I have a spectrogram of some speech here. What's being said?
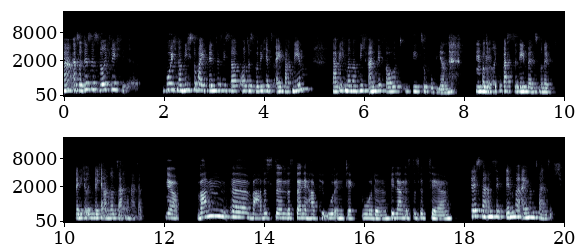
Ja, also das ist wirklich, wo ich noch nicht so weit bin, dass ich sage, oh, das würde ich jetzt einfach nehmen. Da habe ich mir noch nicht angetraut, die zu probieren. Mhm. Oder irgendwas zu nehmen, wenn es mir nicht, wenn ich irgendwelche anderen Sachen hatte. Ja. Wann äh, war das denn, dass deine HPU entdeckt wurde? Wie lange ist das jetzt her? Das war im September 21.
